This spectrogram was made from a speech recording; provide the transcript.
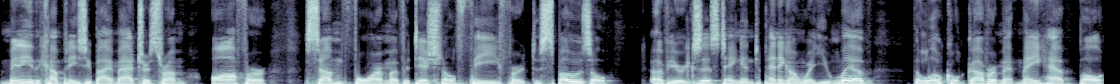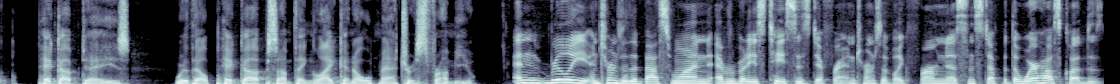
Many of the companies you buy a mattress from offer some form of additional fee for disposal of your existing, and depending on where you live, the local government may have bulk pickup days where they'll pick up something like an old mattress from you. And really, in terms of the best one, everybody's taste is different in terms of like firmness and stuff. But the warehouse clubs,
